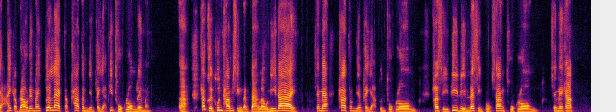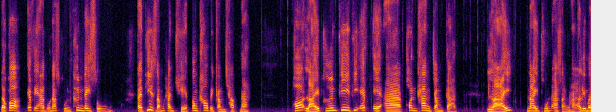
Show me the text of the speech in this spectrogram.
ยะให้กับเราได้ไหมเพื่อแลกกับค่าธรรมเนียมขยะที่ถูกลงได้ไหมอ่าถ้าเกิดคุณทำสิ่งต่างๆ เหล่านี้ได้ใช่ไหมค่าธรรมเนียมขยะคุณถูกลง ภาษีที่ดินและสิ่งปลูกสร้างถูกลงใช่ไหมครับ แล้วก็ FAR โบนัสคุณขึ้นได้สูง แต่ที่สำคัญเขตต้องเข้าไปกำชับนะ เพราะหลายพื้นที่ที่ FAR ค่อนข้างจำกัด หลาย นายทุนอสังหาริม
